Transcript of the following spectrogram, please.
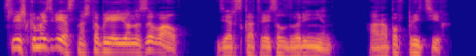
Слишком известно, чтобы я ее называл, дерзко ответил дворянин. Арапов притих.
